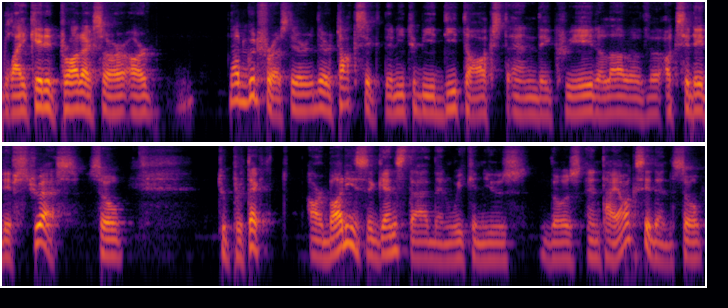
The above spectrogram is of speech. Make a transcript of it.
glycated products are are not good for us. They're they're toxic. They need to be detoxed and they create a lot of oxidative stress. So to protect our bodies against that then we can use those antioxidants so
